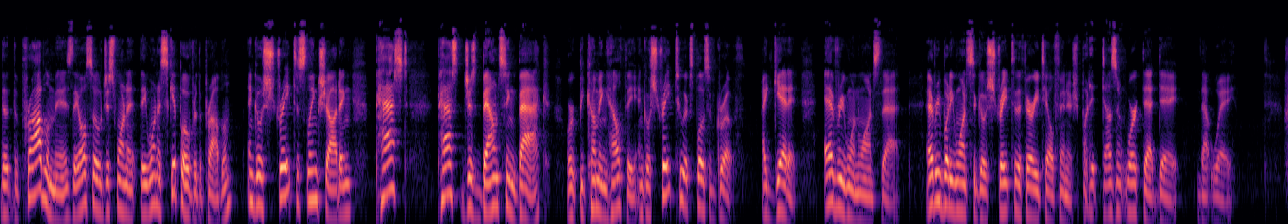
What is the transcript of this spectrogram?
The the problem is they also just want to they want to skip over the problem and go straight to slingshotting past past just bouncing back or becoming healthy and go straight to explosive growth. I get it. Everyone wants that. Everybody wants to go straight to the fairy tale finish, but it doesn't work that day that way.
